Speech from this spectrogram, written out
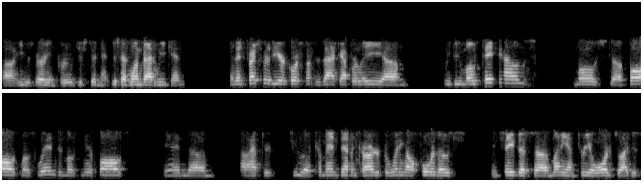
uh, he was very improved. Just didn't just had one bad weekend. And then freshman of the year, of course, went to Zach Epperly. Um, we do most takedowns, most uh, falls, most wins, and most near falls. And um, I'll have to to uh, commend Devin Carter for winning all four of those and saved us uh, money on three awards. So I just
